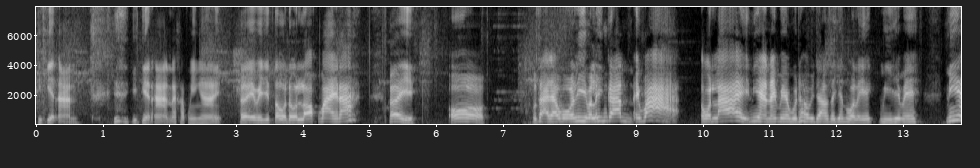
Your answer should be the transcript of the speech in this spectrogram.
ขี้เกียจอ่านขี้เกียจอ่านนะครับง่ายๆ เฮ้ยเวจิโต้โดนล็อกไม่นะ เฮ้ย โอ้อุตส่าห์จะโวอลลี่มาลิงกัน ไอ้ว่าโหดร้ายเนี่ยในแมวบูเทลวิดาวไซยันวอลเล็กมีใช่ไหมเนี่ย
